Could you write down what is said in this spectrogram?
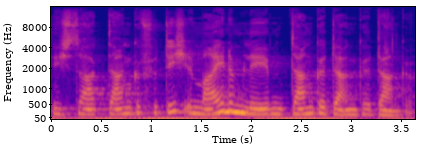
Ich sage danke für dich in meinem Leben. Danke, danke, danke.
